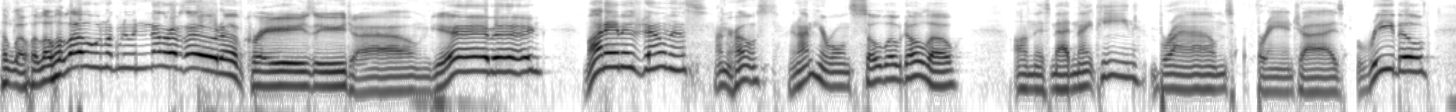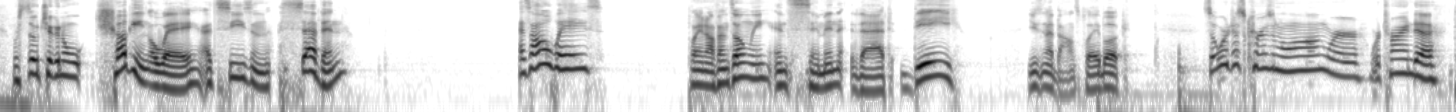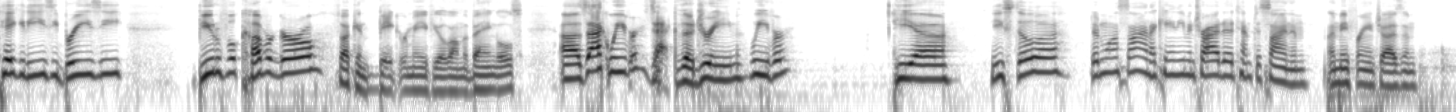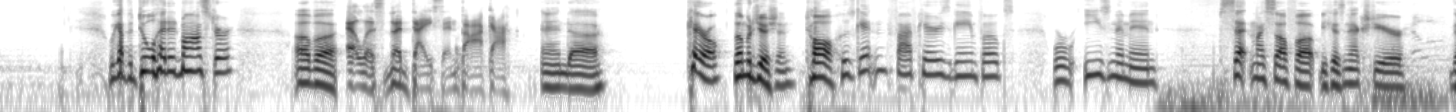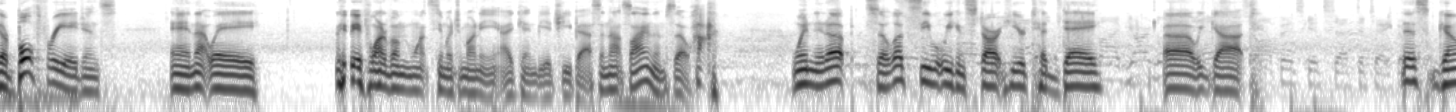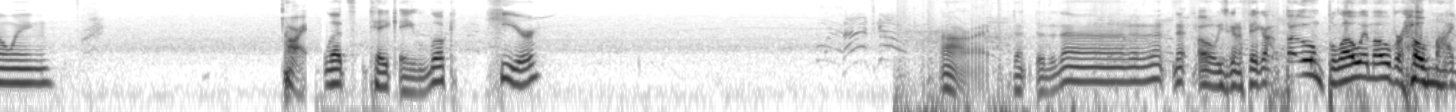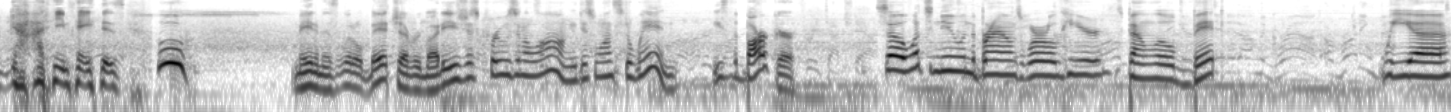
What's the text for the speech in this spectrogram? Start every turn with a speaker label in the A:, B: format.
A: Hello, hello, hello, and welcome to another episode of Crazy Town Gaming. My name is Jonas. I'm your host, and I'm here rolling solo dolo on this Madden 19 Browns franchise rebuild. We're still chugging, chugging away at season 7. As always, playing offense only and simming that D using that bounce playbook. So we're just cruising along. We're we're trying to take it easy breezy. Beautiful cover girl, fucking Baker Mayfield on the Bengals. Uh, Zach Weaver, Zach the Dream Weaver. He uh he still uh doesn't want to sign. I can't even try to attempt to sign him. I may franchise him. We got the dual-headed monster of uh Ellis the Dyson Baka and uh Carroll the magician, tall, who's getting five carries a game, folks. We're easing him in setting myself up because next year they're both free agents, and that way, if one of them wants too much money, I can be a cheap ass and not sign them. So, ha, winning it up. So let's see what we can start here today. Uh, we got this going. All right, let's take a look here. All right. Dun, dun, dun, oh, he's going to figure out. Boom. Blow him over. Oh, my God. He made his. Whew, made him his little bitch, everybody. He's just cruising along. He just wants to win. He's the Barker. So, what's new in the Browns world here? It's been a little bit. We, uh,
